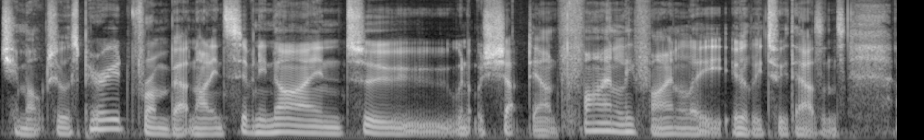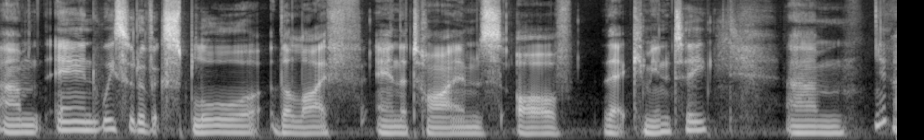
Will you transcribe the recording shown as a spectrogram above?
tumultuous period from about 1979 to when it was shut down, finally, finally, early 2000s. Um, and we sort of explore the life and the times of that community. Um, yeah,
